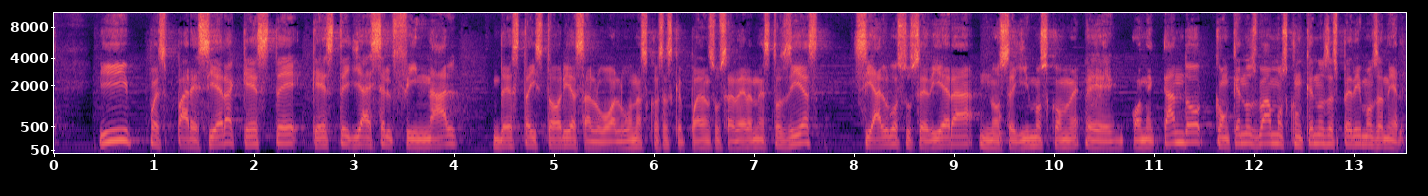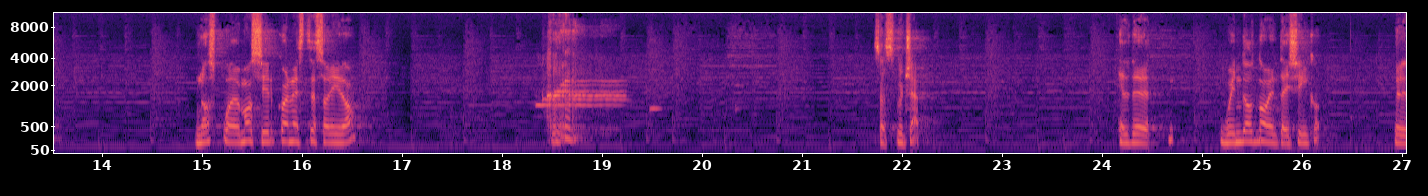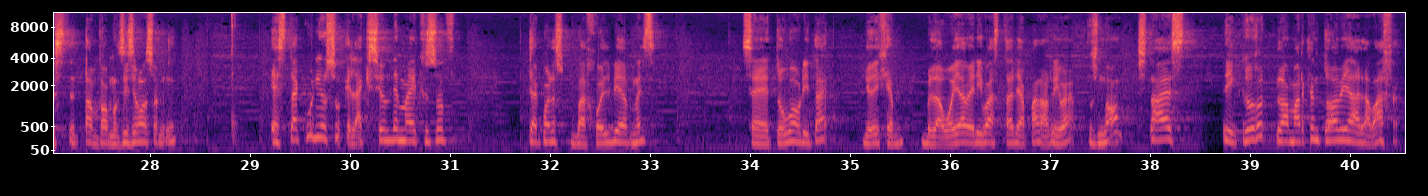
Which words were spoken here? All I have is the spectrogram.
Y pues pareciera que este, que este ya es el final de esta historia, salvo algunas cosas que puedan suceder en estos días. Si algo sucediera, nos seguimos eh, conectando. ¿Con qué nos vamos? ¿Con qué nos despedimos, Daniel? Nos podemos ir con este sonido. Se escucha. El de Windows 95, este tan famosísimo sonido. Está curioso que la acción de Microsoft, ¿te acuerdas? Bajó el viernes, se detuvo ahorita. Yo dije, la voy a ver y va a estar ya para arriba. Pues no, está, es, incluso la marcan todavía a la baja.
